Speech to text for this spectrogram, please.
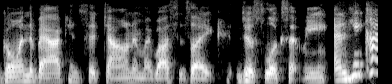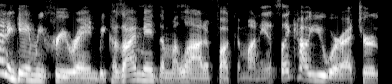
go in the back and sit down. And my boss is like, just looks at me. And he kind of gave me free reign because I made them a lot of fucking money. It's like how you were at your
